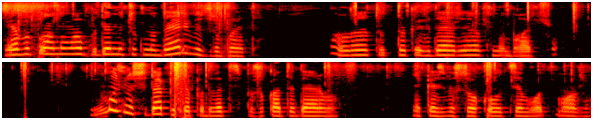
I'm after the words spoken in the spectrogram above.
Я би планував будиночок на дереві зробити, але тут таких дерев не бачу. Ну, можна сюди піти подивитись, пошукати дерево. Якесь високе оцим от може.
